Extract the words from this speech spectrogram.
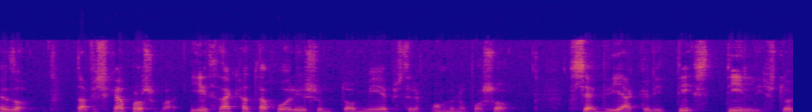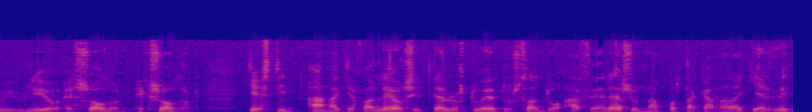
Εδώ, τα φυσικά πρόσωπα ή θα καταχωρήσουν το μη επιστρεφόμενο ποσό σε διακριτή στήλη στο βιβλίο εσόδων-εξόδων και στην ανακεφαλαίωση τέλος του έτους θα το αφαιρέσουν από τα καθαρά κέρδη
